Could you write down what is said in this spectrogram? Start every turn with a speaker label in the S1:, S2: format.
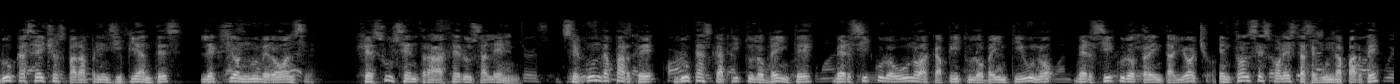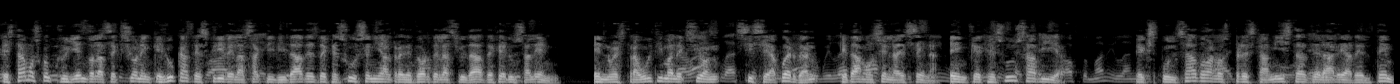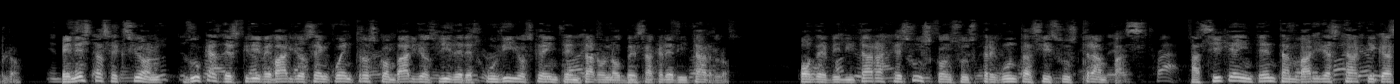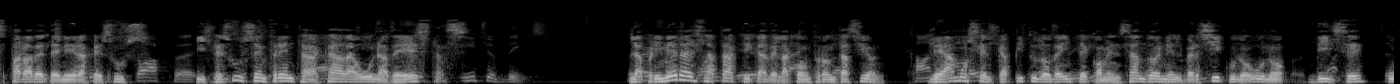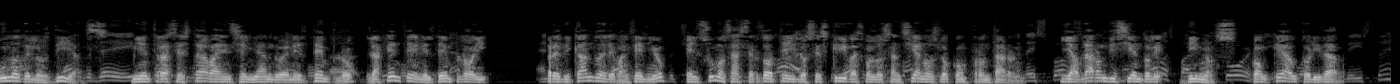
S1: Lucas Hechos para principiantes, lección número 11. Jesús entra a Jerusalén. Segunda parte, Lucas capítulo 20, versículo 1 a capítulo 21, versículo 38. Entonces con esta segunda parte, estamos concluyendo la sección en que Lucas describe las actividades de Jesús en y alrededor de la ciudad de Jerusalén. En nuestra última lección, si se acuerdan, quedamos en la escena en que Jesús había expulsado a los prestamistas del área del templo. En esta sección, Lucas describe varios encuentros con varios líderes judíos que intentaron o desacreditarlo o debilitar a Jesús con sus preguntas y sus trampas. Así que intentan varias tácticas para detener a Jesús. Y Jesús se enfrenta a cada una de estas. La primera es la táctica de la confrontación. Leamos el capítulo 20 comenzando en el versículo 1, dice, uno de los días, mientras estaba enseñando en el templo, la gente en el templo y, Predicando el Evangelio, el sumo sacerdote y los escribas con los ancianos lo confrontaron. Y hablaron diciéndole, Dinos, ¿con qué autoridad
